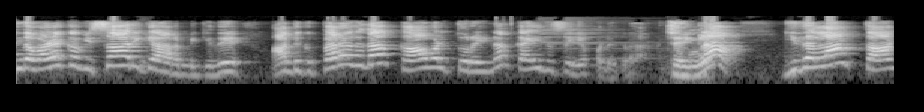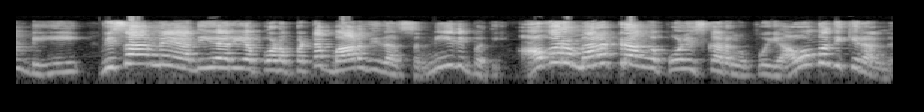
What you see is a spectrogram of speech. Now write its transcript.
இந்த வழக்கை விசாரிக்க ஆரம்பிக்குது. அதுக்கு பிறகுதான் காவல்துறையினர் கைது செய்யப்படுகிறார். சரிங்களா? இதெல்லாம் தாண்டி விசாரணை அதிகாரியா போடப்பட்ட பாரதிதாசன் நீதிபதி அவரை மிரட்டுறாங்க போலீஸ்காரங்க போய் அவமதிக்கிறாங்க.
